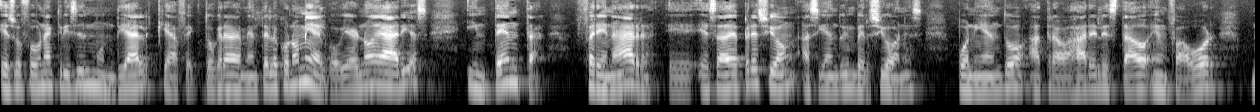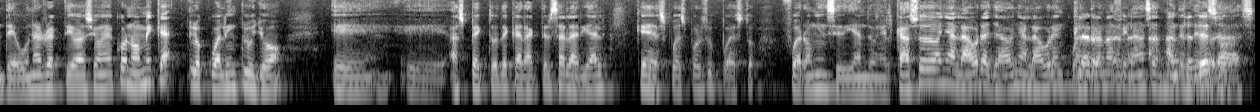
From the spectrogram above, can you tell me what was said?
eso fue una crisis mundial que afectó gravemente la economía. El gobierno de Arias intenta frenar eh, esa depresión haciendo inversiones, poniendo a trabajar el Estado en favor de una reactivación económica, lo cual incluyó eh, eh, aspectos de carácter salarial que después, por supuesto, fueron incidiendo. En el caso de doña Laura, ya doña Laura encuentra unas finanzas más antes deterioradas. De eso,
